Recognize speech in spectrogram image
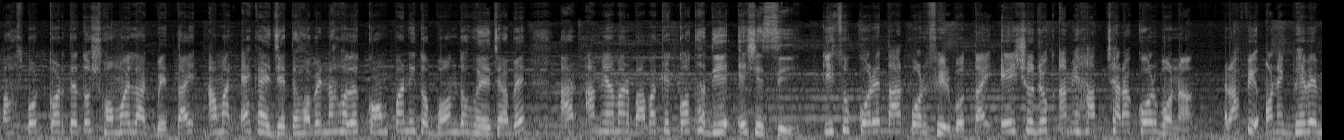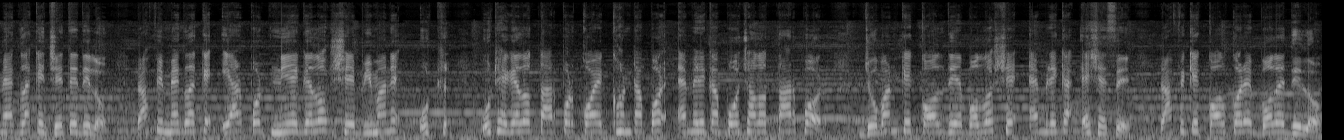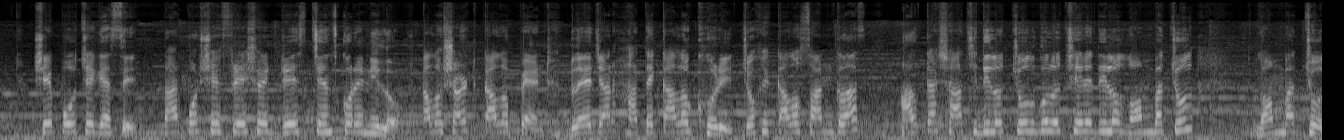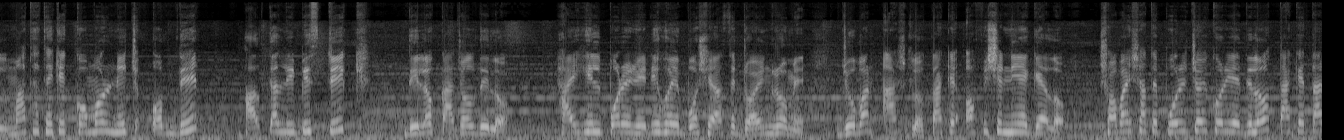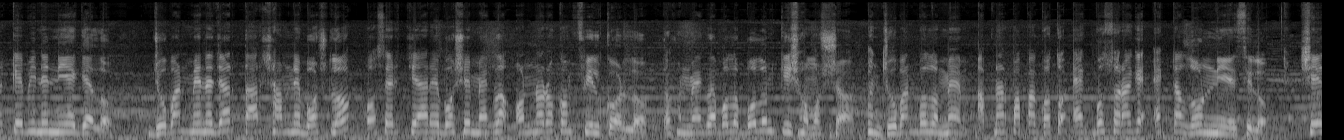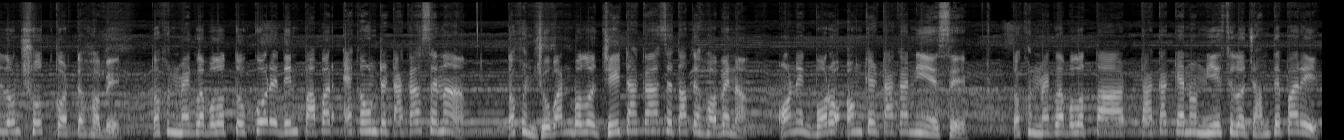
পাসপোর্ট করতে তো সময় লাগবে, তাই আমার একাই যেতে হবে না হলে কোম্পানি তো বন্ধ হয়ে যাবে, আর আমি আমার বাবাকে কথা দিয়ে এসেছি। কিছু করে তারপর ফিরবো, তাই এই সুযোগ আমি হাতছাড়া করব না। রাফি অনেক ভেবে মেঘলাকে যেতে দিল। রাফি মেঘলাকে এয়ারপোর্ট নিয়ে গেল, সে বিমানে উঠ, উঠে গেল, তারপর কয়েক ঘণ্টা পর আমেরিকা পৌঁছালো, তারপর জোবানকে কল দিয়ে বলল, সে আমেরিকা এসেছে। রাফিকে কল করে বলে দিল, সে পৌঁছে গেছে। তারপর সে ফ্রেশ হয়ে ড্রেস চেঞ্জ করে নিল। কালো শার্ট, কালো প্যান্ট, ব্লেজার, হাতে কালো ঘড়ি, চোখে কালো সানগ্লাস, হালকা সাজ দিল, চুলগুলো ছেড়ে দিল লম্বা চুল লম্বা চুল, মাথা থেকে কোমর নিচ অবধি। হালকা লিপস্টিক দিল, কাজল দিল। হাই হিল পরে রেডি হয়ে বসে আছে ড্রয়িং রুমে। জোবান আসলো, তাকে অফিসে নিয়ে গেল। সবাই সাথে পরিচয় করিয়ে দিল, তাকে তার কেবিনে নিয়ে গেল। জোবান ম্যানেজার তার সামনে বসল, বসের চেয়ারে বসে মেঘলা অন্যরকম ফিল করল। তখন মেঘলা বলল, বলুন কি সমস্যা? তখন জোবান বলল, ম্যাম, আপনার পাপা গত এক বছর আগে একটা লোন নিয়েছিল। সেই লোন শোধ করতে হবে। তখন মেঘলা বলল, তো করে দিন, পাপার অ্যাকাউন্টে টাকা আছে না? তখন জোবান বলল যে টাকা আছে তাতে হবে না। অনেক বড় অঙ্কের টাকা নিয়েছে। তখন মেঘলা বলল তা টাকা কেন নিয়েছিল জানতে পারি?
